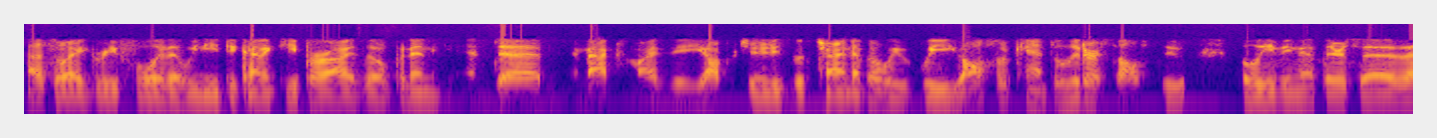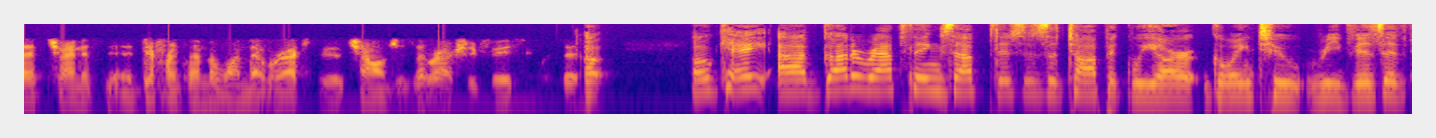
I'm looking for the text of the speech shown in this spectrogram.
Uh, so I agree fully that we need to kind of keep our eyes open and, and uh, maximize the opportunities with China, but we, we also can't delude ourselves to believing that there's a, that China's different than the one that we're actually the challenges that we're actually facing with it. Oh. Okay, I've got to wrap things up. This is a topic we are going to revisit.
